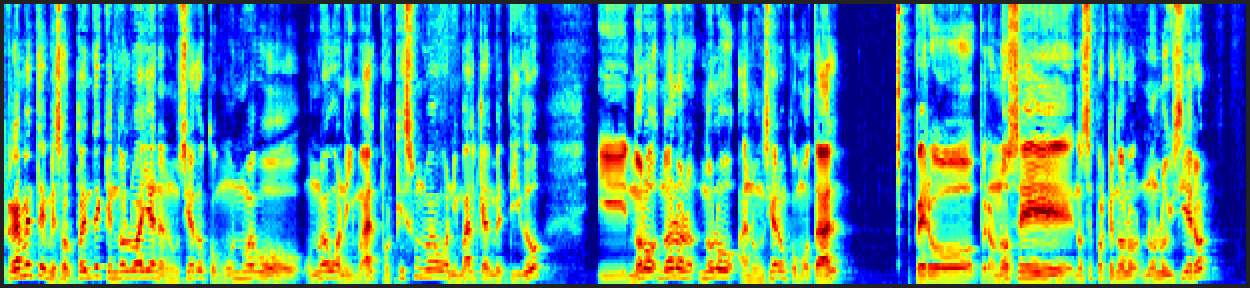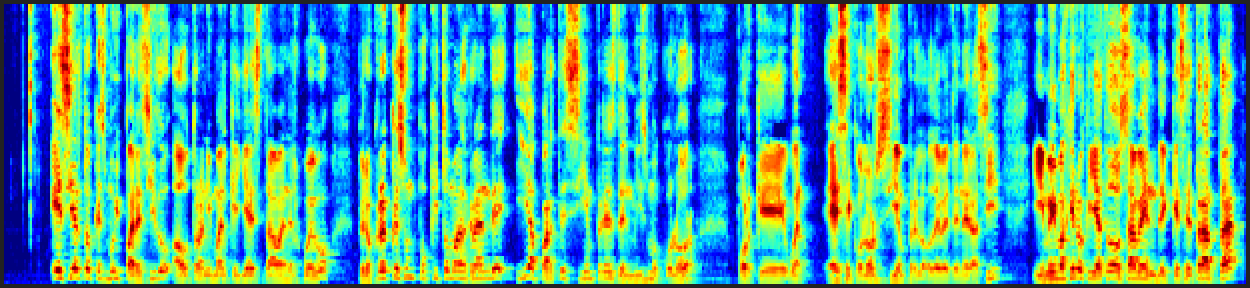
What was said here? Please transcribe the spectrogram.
realmente me sorprende que no lo hayan anunciado como un nuevo, un nuevo animal, porque es un nuevo animal que han metido y no lo, no no lo anunciaron como tal, pero, pero no, sé, no sé por qué no lo, no lo hicieron. Es cierto que es muy parecido a otro animal que ya estaba en el juego, pero creo que es un poquito más grande y aparte siempre es del mismo color, porque bueno, ese color siempre lo debe tener así. Y me imagino que ya todos saben de qué se trata,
